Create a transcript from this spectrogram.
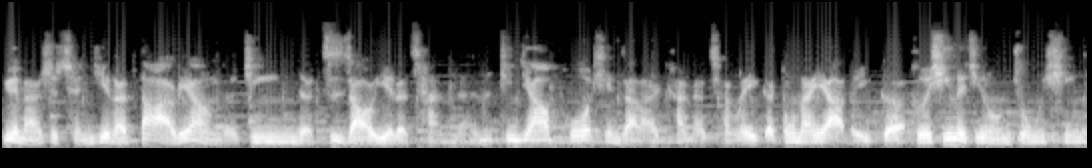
越南是承接了大量的精英的制造业的产能。新加坡现在来看呢，成了一个东南亚的一个核心的金融中心。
